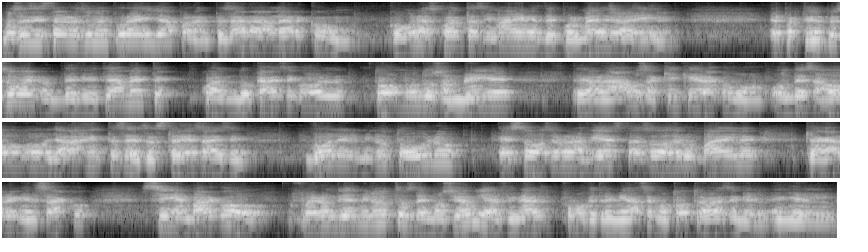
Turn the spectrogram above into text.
No sé si está el resumen por ahí ya para empezar a hablar con, con unas cuantas imágenes de por medio Sí, ahí. sí. El partido empezó, bueno, definitivamente cuando cae ese gol todo el mundo sonríe. Eh, hablábamos aquí que era como un desahogo, ya la gente se desestresa, dice, gol en el minuto uno, esto va a ser una fiesta, esto va a ser un baile, que agarren el saco. Sin embargo, fueron 10 minutos de emoción y al final como que Trinidad se montó otra vez en el, en el,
